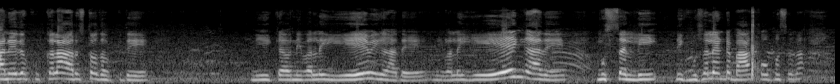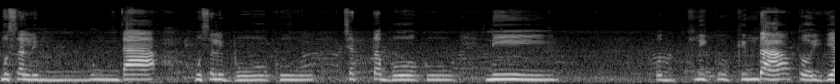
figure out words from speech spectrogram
అనేది కుక్కలా అరుస్తావు తప్పితే నీకు నీ వల్ల ఏమి కాదే నీ వల్ల ఏం కాదే. ముసల్లి నీకు ముసలి అంటే బాగా కోపం వస్తుందా ముసలి ముండా ముసలి బోకు చెత్త బోకు నీ నీకు కింద తొయ్య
